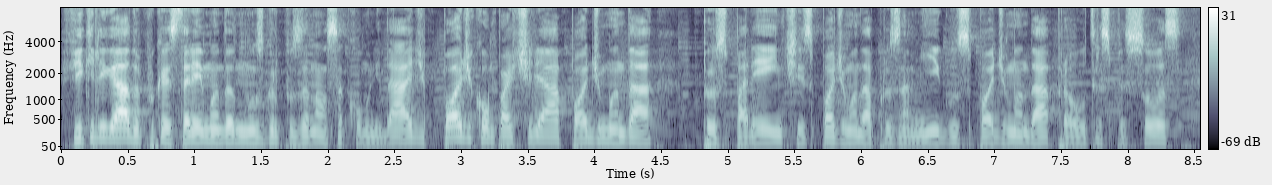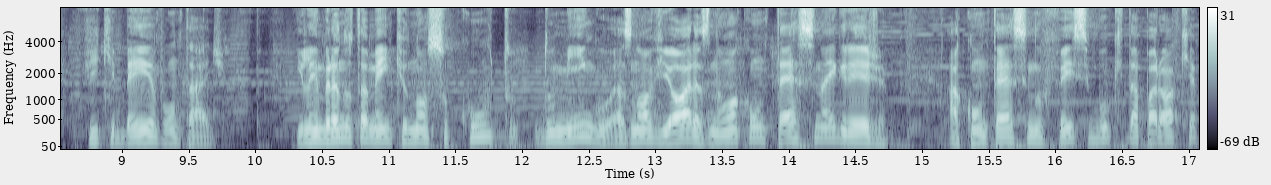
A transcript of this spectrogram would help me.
Fique ligado porque eu estarei mandando nos grupos da nossa comunidade. Pode compartilhar, pode mandar para os parentes, pode mandar para os amigos, pode mandar para outras pessoas. Fique bem à vontade. E lembrando também que o nosso culto, domingo, às 9 horas, não acontece na igreja. Acontece no Facebook da paróquia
